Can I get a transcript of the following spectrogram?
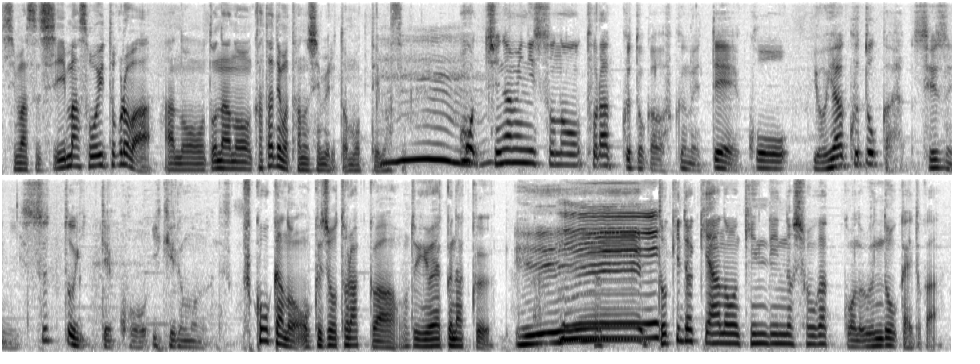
しますし、まあ、そういうところはあの大人の方でも楽しめると思っています。もうちなみにそのトラックとかを含めてこう予約とかせずにスッと行ってこう行けるもんなんですか？福岡の屋上トラックは本当に予約なく。へえ時々あの近隣の小学校の運動会とかあ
